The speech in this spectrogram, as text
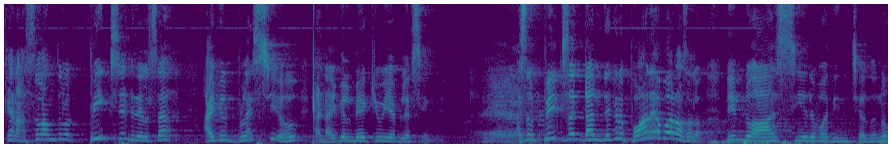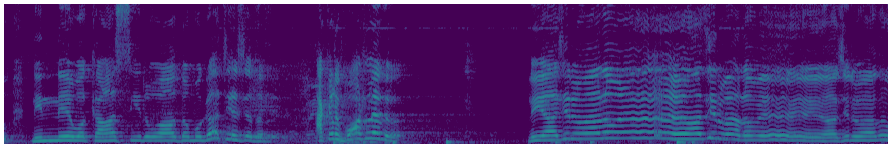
కానీ అసలు అందులో పీక్స్ ఏంటి తెలుసా? I will bless you and I will make you a blessing అసలు పీక్స్ అంటే దాని దగ్గర పోనేవారు అసలు. నిన్ను ఆశీర్వదించదను నిన్నే ఒక ఆశీర్వాదముగా చేసేదను. అక్కడ పోవట్లేదు. నీ ఆశీర్వాదమే ఆశీర్వాదమే ఆశీర్వాదం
